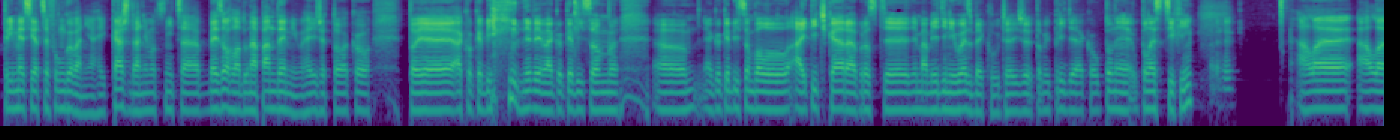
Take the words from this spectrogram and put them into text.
3 mesiace fungovania. Hej, každá nemocnica bez ohľadu na pandémiu, hej, že to ako to je ako keby, neviem, ako keby som uh, ako keby som bol ITčkár a proste nemám jediný USB kľúč, hej, že to mi príde ako úplne, úplne sci-fi. Ale, ale...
